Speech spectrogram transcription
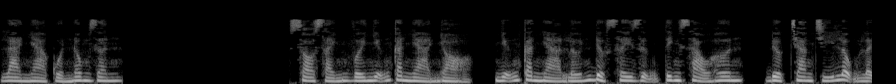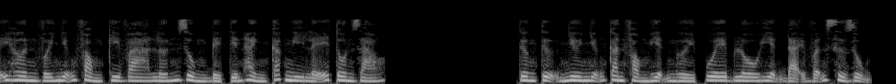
Là nhà của nông dân. So sánh với những căn nhà nhỏ, những căn nhà lớn được xây dựng tinh xảo hơn, được trang trí lộng lẫy hơn với những phòng kiva lớn dùng để tiến hành các nghi lễ tôn giáo. Tương tự như những căn phòng hiện người Pueblo hiện đại vẫn sử dụng,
